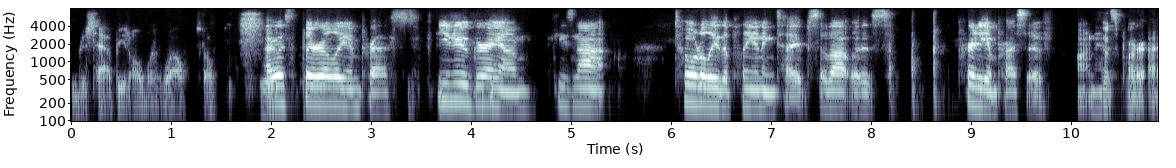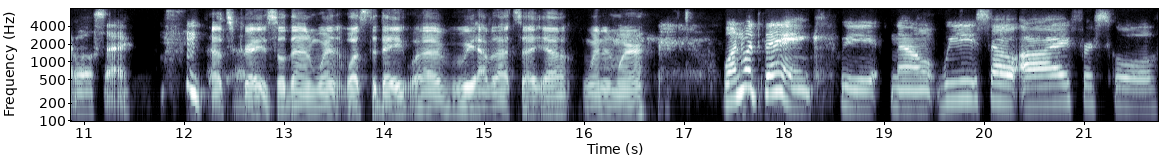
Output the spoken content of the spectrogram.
I'm just happy it all went well. So I was thoroughly impressed. You knew Graham, he's not totally the planning type. So that was pretty impressive on his part, I will say. That's great. So then, when what's the date? Uh, we have that set yet? When and where? One would think we now we so I for school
